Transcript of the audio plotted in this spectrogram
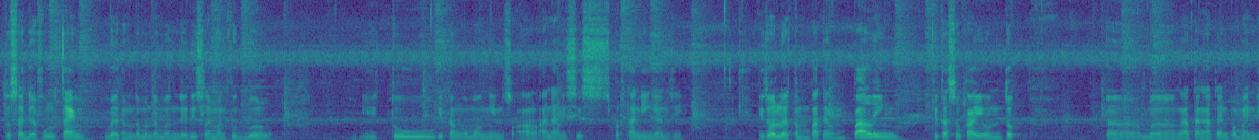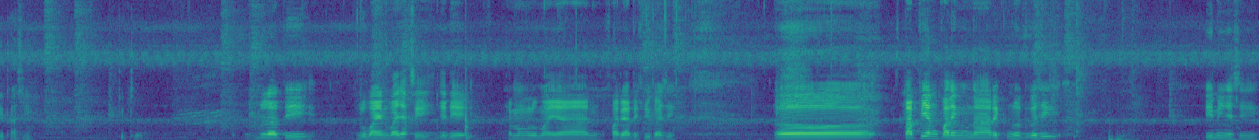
Terus ada full time bareng teman-teman dari Sleman Football. Itu kita ngomongin soal analisis pertandingan sih. Itu adalah tempat yang paling kita sukai untuk uh, mengata-ngatain pemain kita sih. Gitu. Berarti lumayan banyak sih. Jadi emang lumayan variatif juga sih. Eh tapi yang paling menarik menurut gue sih ininya sih.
